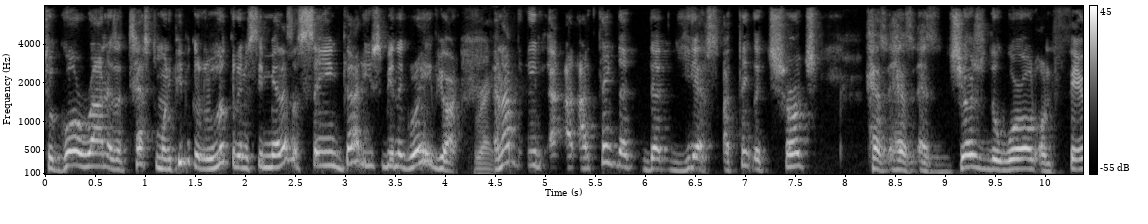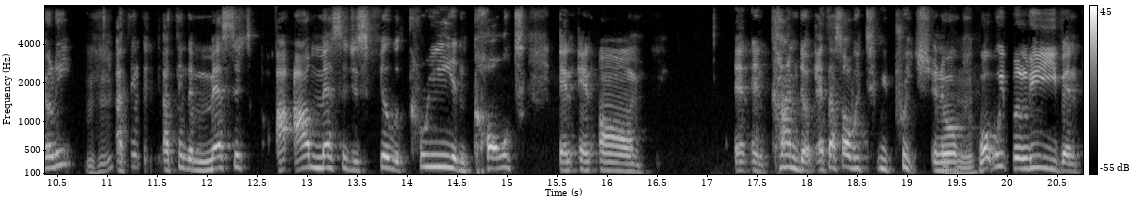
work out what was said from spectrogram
to go around as a testimony. People could look at him and say, man, that's the same God who used to be in the graveyard. Right. And I believe, I, I think that, that yes, I think the church has, has, has judged the world unfairly. I think, I think the message, our, our message is filled with creed and cult and, and, um, and, and conduct. And that's all we, we preach, you know, what we believe and,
